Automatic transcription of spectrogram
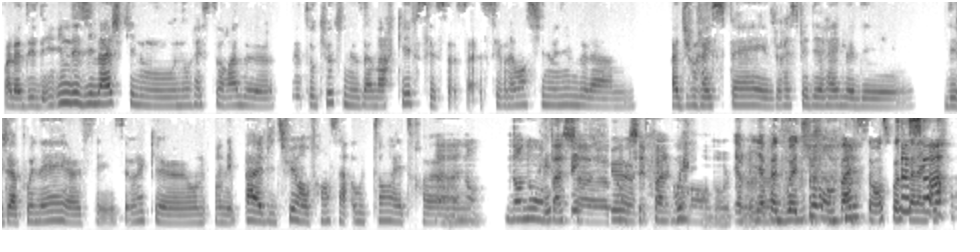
voilà des, une des images qui nous, nous restera de, de Tokyo qui nous a marqué. C'est c'est vraiment synonyme de la bah, du respect et du respect des règles des des Japonais, euh, c'est vrai qu'on on n'est pas habitué en France à autant être. ah non, non, nous on passe euh, comme c'est pas le moment. Il n'y a, pas de voiture, on passe, on se pose pas la question.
